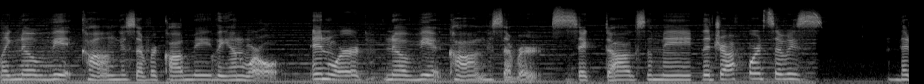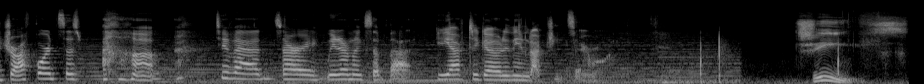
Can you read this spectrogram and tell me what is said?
Like no Viet Cong has ever called me the N-word. N-word. No Viet Cong has ever sick dogs on me. The draft board says the draft board says too bad. Sorry, we don't accept that. You have to go to the induction ceremony. Jeez.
